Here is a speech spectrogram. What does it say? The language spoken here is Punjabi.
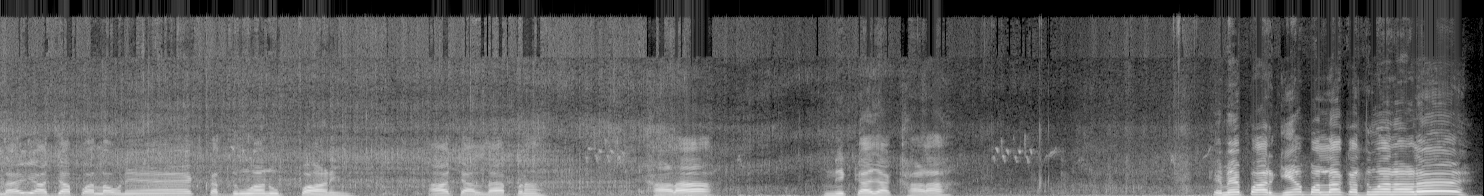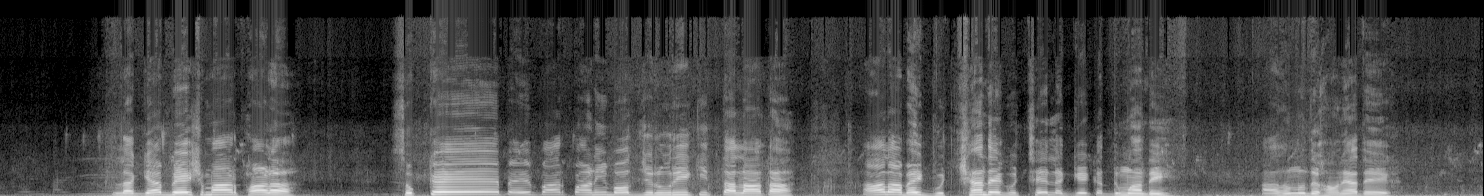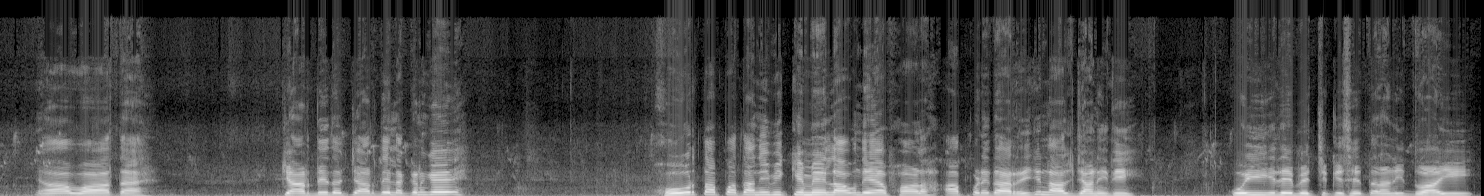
ਲੈ ਵੀ ਅੱਜ ਆਪਾਂ ਲਾਉਨੇ ਆ ਕੱਦੂਆਂ ਨੂੰ ਪਾਣੀ। ਆ ਚੱਲਦਾ ਆਪਣਾ ਖਾਲਾ, ਨਿੱਕਾ ਜਿਹਾ ਖਾਲਾ। ਕਿਵੇਂ ਭਰ ਗਈਆਂ ਬੱਲਾਂ ਕੱਦੂਆਂ ਨਾਲ? ਲੱਗਿਆ ਬੇਸ਼ੁਮਾਰ ਫਲ। ਸੁੱਕੇ ਪਏ ਪਰ ਪਾਣੀ ਬਹੁਤ ਜ਼ਰੂਰੀ ਕੀਤਾ ਲਾਤਾ। ਆ ਲਾ ਬਈ ਗੁੱਛਾਂ ਦੇ ਗੁੱਛੇ ਲੱਗੇ ਕੱਦੂਆਂ ਦੇ। ਆ ਤੁਹਾਨੂੰ ਦਿਖਾਉਣੇ ਆ ਦੇਖ। ਆ ਬਾਤ ਹੈ। ਚੜਦੇ ਤੋਂ ਚੜਦੇ ਲੱਗਣਗੇ। ਹੋਰ ਤਾਂ ਪਤਾ ਨਹੀਂ ਵੀ ਕਿਵੇਂ ਲਾਉਂਦੇ ਆ ਫਲ। ਆਪਣੇ ਤਾਂ ਰੀਜਨਲ ਜਾਣੀ ਦੀ। ਕੋਈ ਇਹਦੇ ਵਿੱਚ ਕਿਸੇ ਤਰ੍ਹਾਂ ਦੀ ਦਵਾਈ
